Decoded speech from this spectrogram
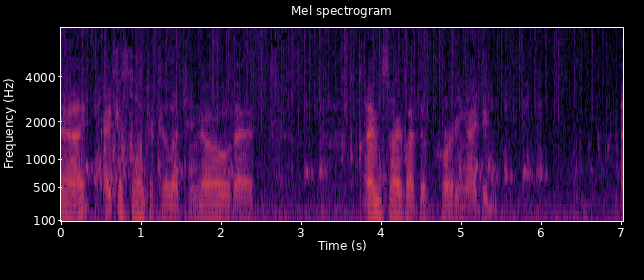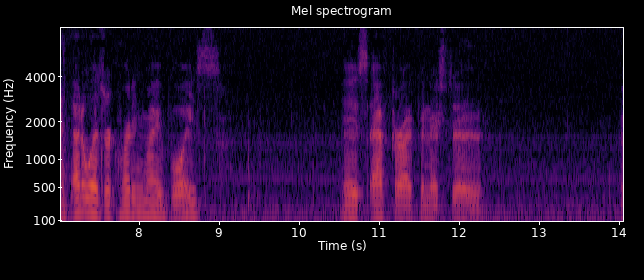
Yeah, I, I just wanted to let you know that I'm sorry about the recording. I didn't. I thought it was recording my voice. It's after I finished uh, uh,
